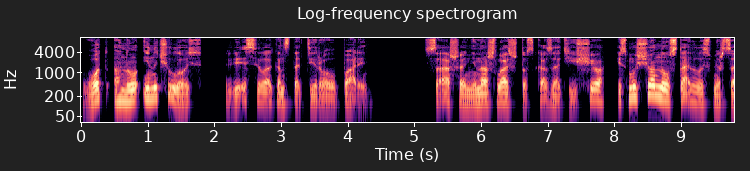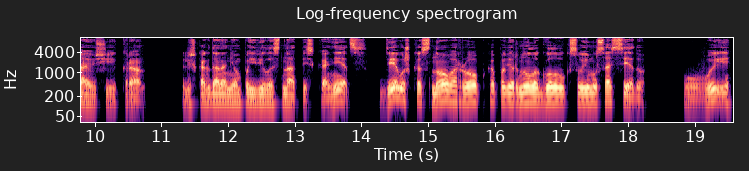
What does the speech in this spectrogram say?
«Вот оно и началось», — весело констатировал парень. Саша не нашлась, что сказать еще, и смущенно уставилась в мерцающий экран. Лишь когда на нем появилась надпись «Конец», девушка снова робко повернула голову к своему соседу. Увы,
